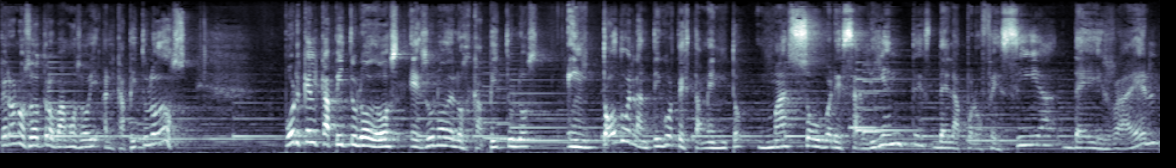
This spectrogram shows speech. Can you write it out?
Pero nosotros vamos hoy al capítulo 2. Porque el capítulo 2 es uno de los capítulos en todo el Antiguo Testamento más sobresalientes de la profecía de Israel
